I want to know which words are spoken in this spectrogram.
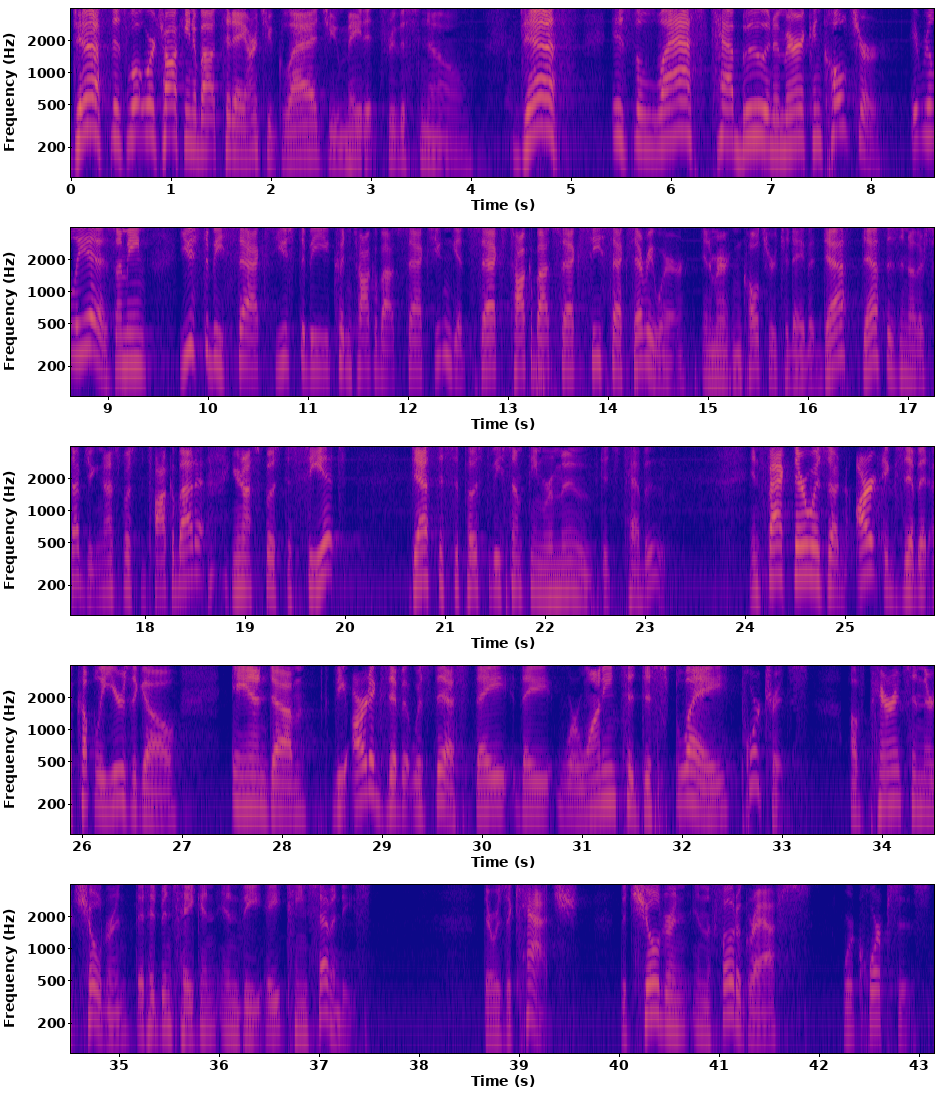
Death is what we're talking about today. Aren't you glad you made it through the snow? Death is the last taboo in American culture. It really is. I mean, used to be sex, used to be you couldn't talk about sex. You can get sex, talk about sex, see sex everywhere in American culture today. But death, death is another subject. You're not supposed to talk about it, you're not supposed to see it. Death is supposed to be something removed, it's taboo. In fact, there was an art exhibit a couple of years ago, and um, the art exhibit was this they, they were wanting to display portraits of parents and their children that had been taken in the 1870s. There was a catch. The children in the photographs were corpses.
